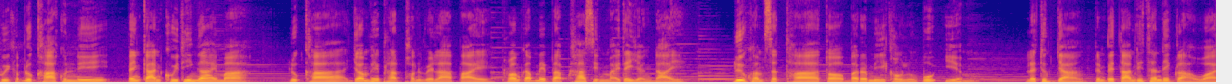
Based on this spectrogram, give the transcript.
คุยกับลูกค้าคนนี้ เป็นการคุยที่ง่ายมาก ลูกค้ายอมให้ผลัดผ่อนเวลาไป พร้อมกับไม่ปรับค่าสินไหมแต่อย่างใด ด้วยความศรัทธาต่อบารมีของหลวงปู่เอี่ยม และทุกอย่างเป็นไปตามที่ท่านได้กล่าวไว้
